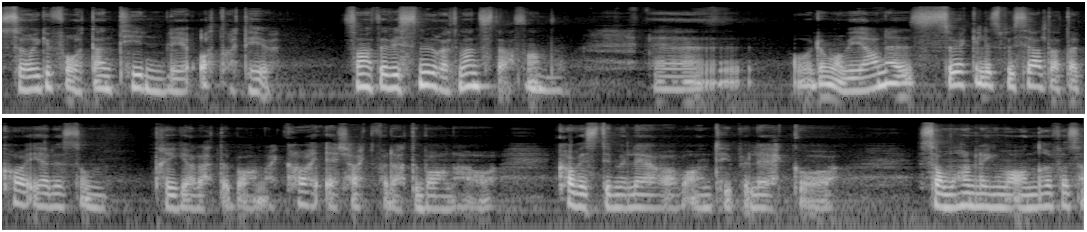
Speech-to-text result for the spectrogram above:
sørge for at den tiden blir attraktiv. Sånn at vi snur et mønster. sant? Mm. Eh, og da må vi gjerne søke litt spesielt etter hva er det som trigger dette barnet. Hva er kjekt for dette barnet, og hva vil stimulere av annen type lek og samhandling med andre f.eks.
